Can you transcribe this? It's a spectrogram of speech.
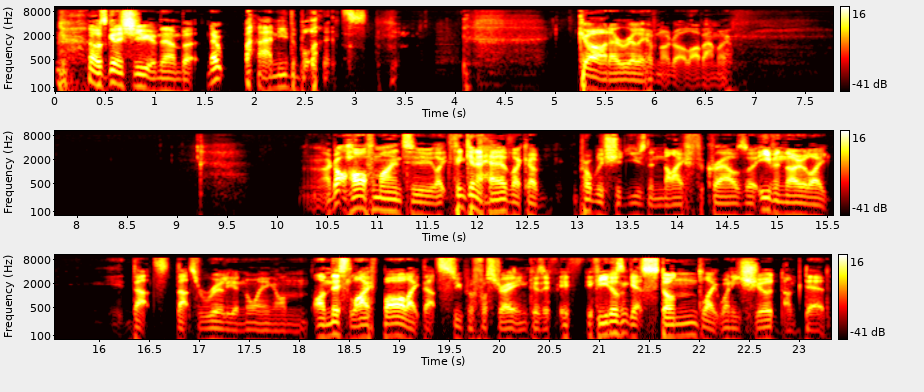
I was gonna shoot him then, but nope, I need the bullets. God, I really have not got a lot of ammo. I got half of mine to, like, thinking ahead, like, I probably should use the knife for Krauser, even though, like, that's that's really annoying on on this life bar. Like that's super frustrating because if, if if he doesn't get stunned like when he should, I'm dead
